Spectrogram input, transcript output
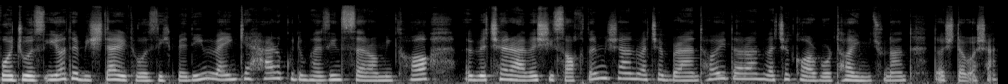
با جزئیات بیشتری توضیح بدیم و اینکه هر کدوم از این سرامیک ها به چه روشی ساخته میشن و چه برند هایی دارن و چه کاربرد هایی می‌تونن داشته باشن.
